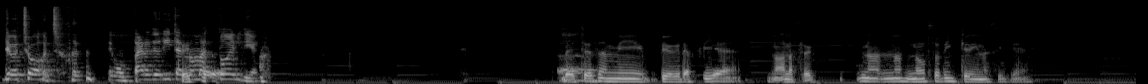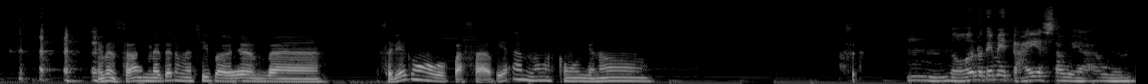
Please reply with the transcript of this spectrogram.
De 8 a 8. Tengo un par de horitas De nomás hecho- todo el día. De hecho, Ah, esa es mi biografía. No, no sé. No, no, no uso LinkedIn, así que. He pensado en meterme así para ver la. Sería como para sapear, ¿no? Es como que no. Mm, No, no te metas a esa weá, weón.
